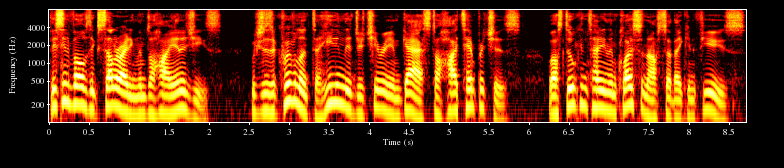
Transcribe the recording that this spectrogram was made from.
This involves accelerating them to high energies, which is equivalent to heating the deuterium gas to high temperatures, while still containing them close enough so they can fuse.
